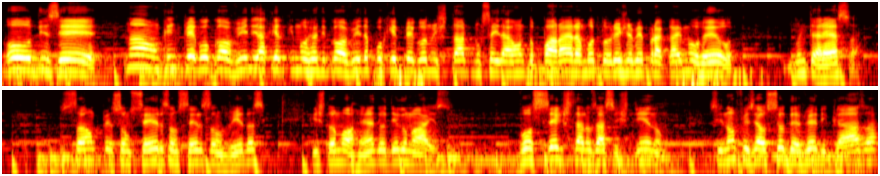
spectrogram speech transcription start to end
Ou dizer, não, quem pegou Covid, aquele que morreu de Covid é porque pegou no estado, não sei da onde, do Pará, era motorista, veio para cá e morreu. Não interessa. São, são seres, são seres, são vidas que estão morrendo. Eu digo mais, você que está nos assistindo, se não fizer o seu dever de casa,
